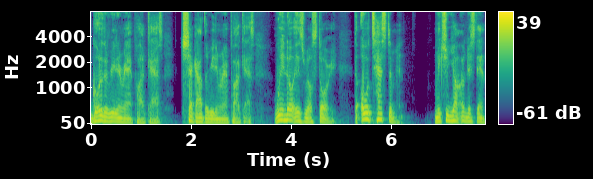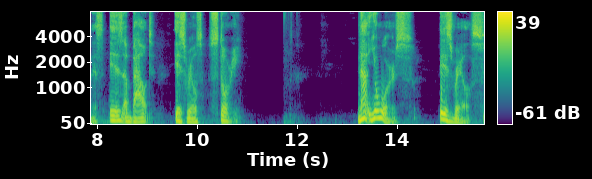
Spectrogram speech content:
go to the reading rant podcast, check out the reading rant podcast. We know Israel's story. The Old Testament, make sure y'all understand this, is about Israel's story. Not yours Israel's.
